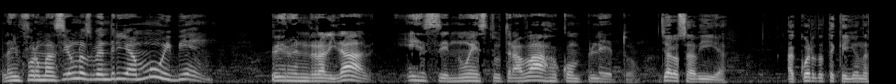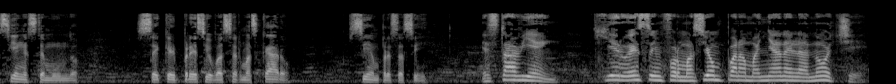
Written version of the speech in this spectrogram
La información nos vendría muy bien, pero en realidad ese no es tu trabajo completo. Ya lo sabía. Acuérdate que yo nací en este mundo. Sé que el precio va a ser más caro. Siempre es así. Está bien. Quiero esa información para mañana en la noche.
